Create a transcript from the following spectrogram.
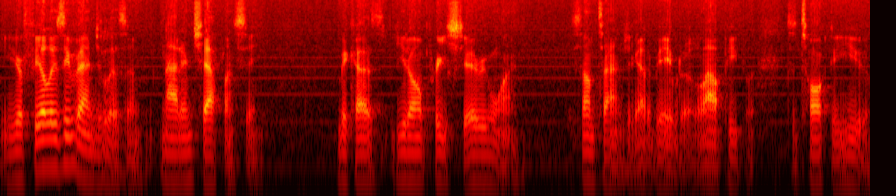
"Your field is evangelism, not in chaplaincy, because you don't preach to everyone." Sometimes you got to be able to allow people to talk to you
